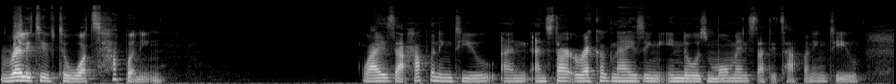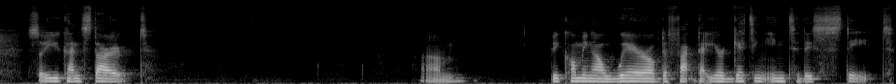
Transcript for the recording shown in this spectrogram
relative to what's happening. Why is that happening to you? And and start recognizing in those moments that it's happening to you, so you can start um, becoming aware of the fact that you're getting into this state.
